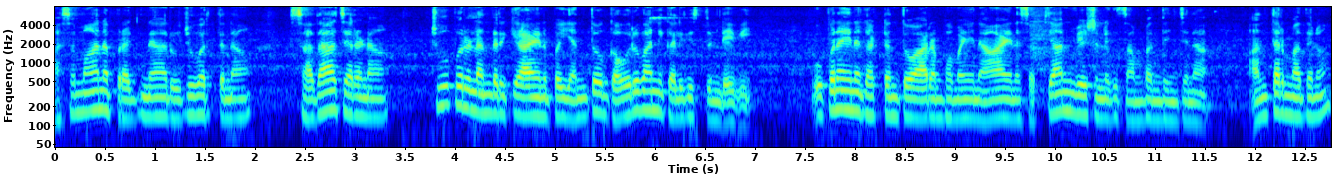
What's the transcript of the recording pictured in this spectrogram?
అసమాన ప్రజ్ఞ రుజువర్తన సదాచరణ చూపరులందరికీ ఆయనపై ఎంతో గౌరవాన్ని కలిగిస్తుండేవి. ఉపనయన ఘట్టంతో ఆరంభమైన ఆయన సత్యాన్వేషణకు సంబంధించిన అంతర్మదనం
